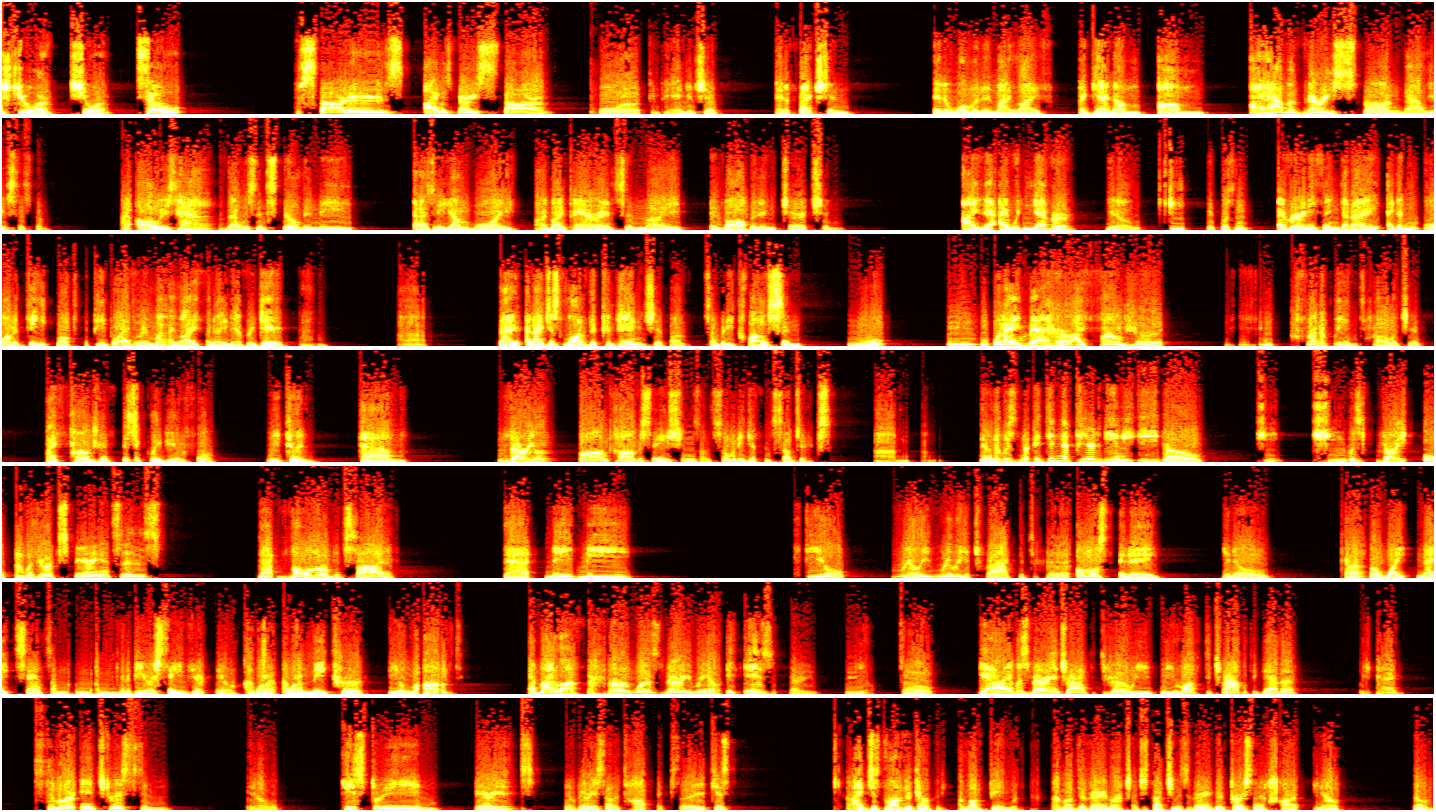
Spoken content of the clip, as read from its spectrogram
Sure, sure. So, for starters, I was very starved for companionship and affection in a woman in my life. Again, I'm, um, I have a very strong value system. I always have. That was instilled in me as a young boy by my parents and my involvement in the church. And I, I would never, you know, cheat. It wasn't ever anything that I, I didn't want to date multiple people ever in my life, and I never did. And, uh, and I, and I just loved the companionship of somebody close. And when I met her, I found her incredibly intelligent. I found her physically beautiful. We could have very long conversations on so many different subjects. Um, you know, there was no, it didn't appear to be any ego. She she was very open with her experiences, that vulnerable side of that made me feel really, really attracted to her, almost in a, you know, kind of a white knight sense. I'm, I'm, I'm going to be her savior. You know, I want to, I want to make her feel loved. And my love for her was very real. It is very real. So yeah, I was very attracted to her. We, we loved to travel together. We had similar interests in, you know, history and various, you know, various other topics. So it just, I just loved her company. I loved being with her. I loved her very much. I just thought she was a very good person at heart, you know? So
